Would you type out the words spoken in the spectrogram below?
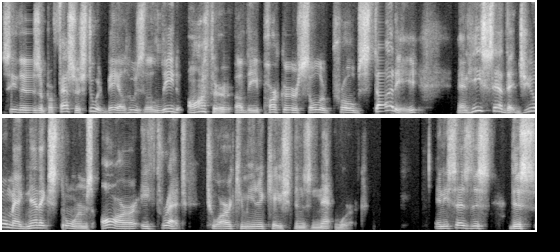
See, there's a professor, Stuart Bale, who's the lead author of the Parker Solar Probe study. And he said that geomagnetic storms are a threat to our communications network. And he says this, this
